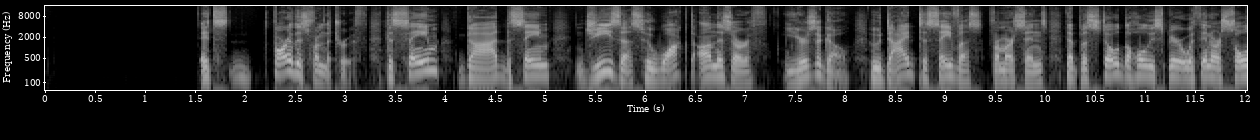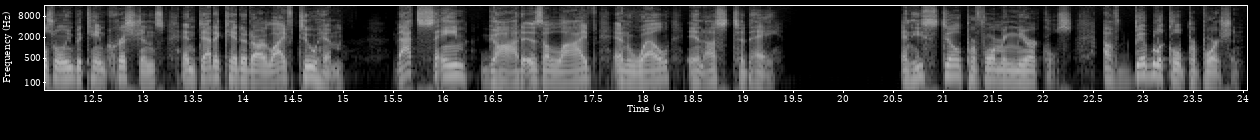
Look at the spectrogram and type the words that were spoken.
It's farthest from the truth. The same God, the same Jesus who walked on this earth years ago, who died to save us from our sins, that bestowed the Holy Spirit within our souls when we became Christians and dedicated our life to Him, that same God is alive and well in us today. And He's still performing miracles of biblical proportion.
